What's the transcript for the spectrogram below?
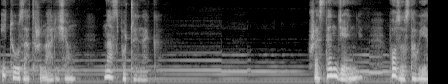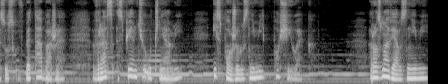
i tu zatrzymali się na spoczynek. Przez ten dzień pozostał Jezus w Betabarze wraz z pięciu uczniami i spożył z nimi posiłek. Rozmawiał z nimi,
